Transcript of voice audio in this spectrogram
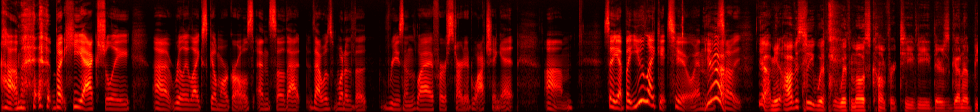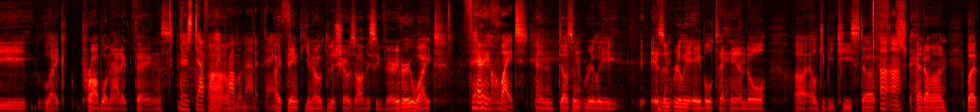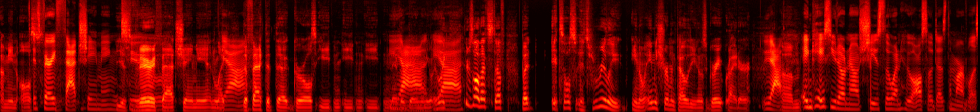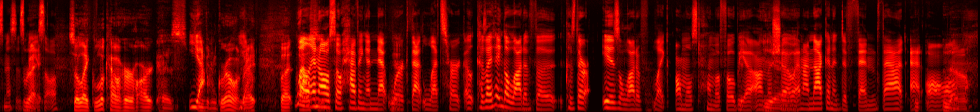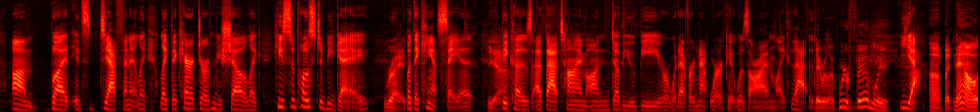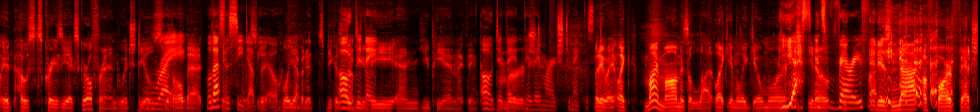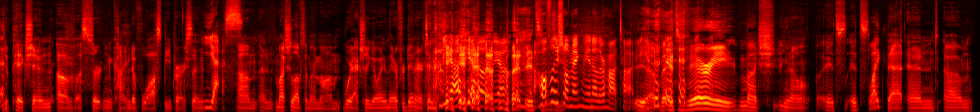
um, but he actually uh, really likes Gilmore Girls, and so that that was one of the reasons why I first started watching it. Um, so yeah, but you like it too, and Yeah. so Yeah, I mean, obviously, with with most comfort TV, there's gonna be like problematic things. there's definitely Um, problematic things. I think you know the show's obviously very very white Very um, white. and doesn't really isn't really able to handle uh, LGBT stuff Uh-uh. head on. But I mean, also It's very fat shaming. it's to, very fat shamey and like Yeah. the fact that the girls eat and eat and eat and never Yeah, gain yeah. Like, there's all that stuff, but it's also it's really you know Amy Sherman Palladino is a great writer. Yeah. Um, In case you don't know, she's the one who also does the marvelous Mrs. Right. Maisel. So like, look how her art has Yeah, even grown, yeah. right? But Well, and also having a network that lets her, because I Mm. think a lot of the, because there is a lot of like almost homophobia on the show, and I'm not going to defend that at all. no, Um, but it's definitely like the character of Michel, like he's supposed to be gay, right? but they can't say it yeah, because at that time on WB or whatever network it was on, like that. they were like, we're family. Yeah. Uh, but now it hosts Crazy Ex Girlfriend, which deals with all that. Well, that's in- the CW. Well, yeah, but it's because Oh, did they- WB and UPN, I think. Oh, did merged. they did they merge to make this? But anyway, like my mom is a lot like Emily Gilmore. yes, you know, it's very it- funny. It is not a far fetched depiction of a certain kind of waspy person. yes. Um, and much love to my mom. We're actually going there for dinner tonight. yeah, yeah, yeah. But it's- Hopefully, she'll make me another hot toddy. yeah, but it's very much, you know, it's it's like that, and um,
